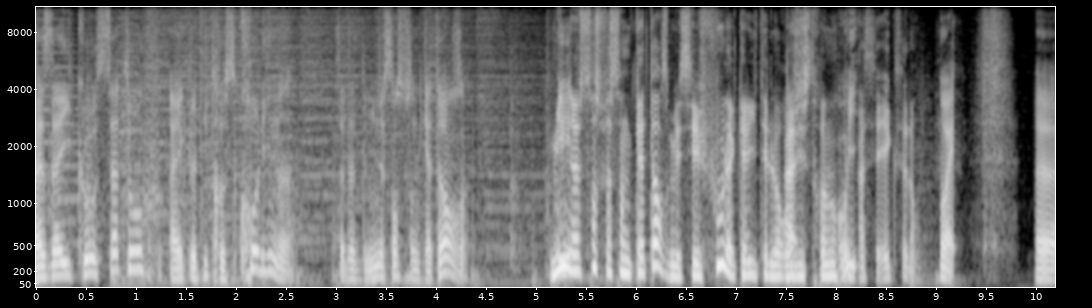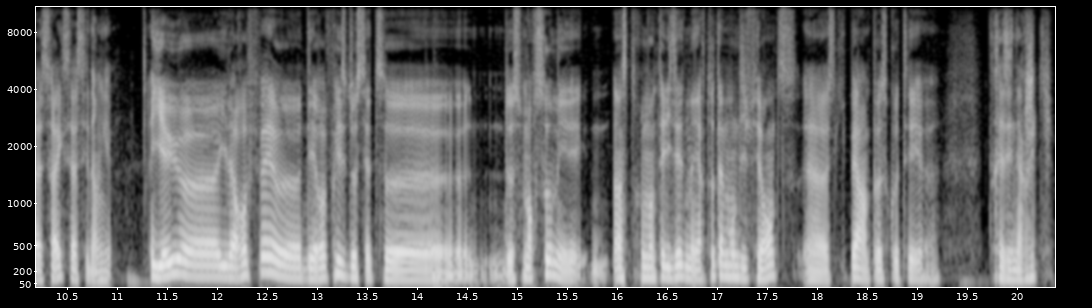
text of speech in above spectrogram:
Masaiko Sato avec le titre Scrollin. Ça date de 1974. 1974, mais c'est fou la qualité de l'enregistrement. Oui. Ah, c'est excellent. Euh, c'est vrai que c'est assez dingue. Il y a eu, euh, il a refait euh, des reprises de cette, euh, de ce morceau, mais instrumentalisé de manière totalement différente, euh, ce qui perd un peu ce côté euh, très énergique.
